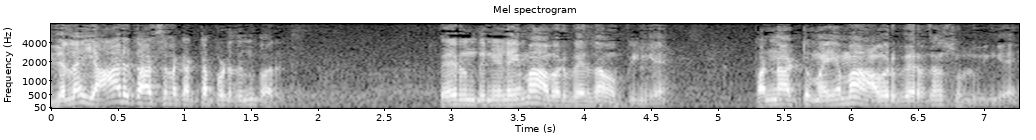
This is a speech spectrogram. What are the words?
இதெல்லாம் யாரு காசுல கட்டப்படுதுன்னு பாருங்க. பேருந்து நிலையமா அவர் பேர் தான் வைப்பீங்க. பன்னாட்டு மையமா அவர் பேரை தான் சொல்லுவீங்க.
